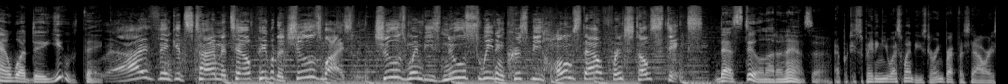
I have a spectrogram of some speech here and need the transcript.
And what do you think? I think it's time to tell people to choose wisely. Choose Wendy's new sweet and crispy homestyle French toast sticks. That's still not an answer. At participating U.S. Wendy's during breakfast hours.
